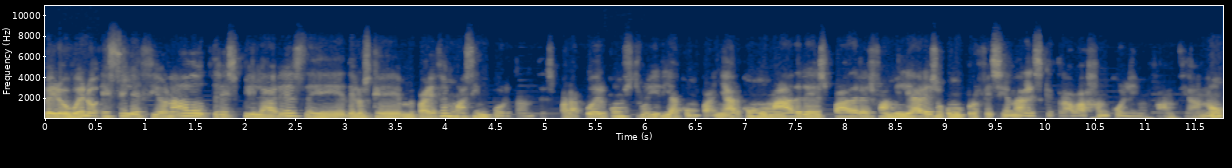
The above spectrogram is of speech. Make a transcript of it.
Pero bueno, he seleccionado tres pilares de, los que me parecen más importantes para poder construir y acompañar como madres, padres, familiares o como profesionales que trabajan con la infancia, ¿no?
